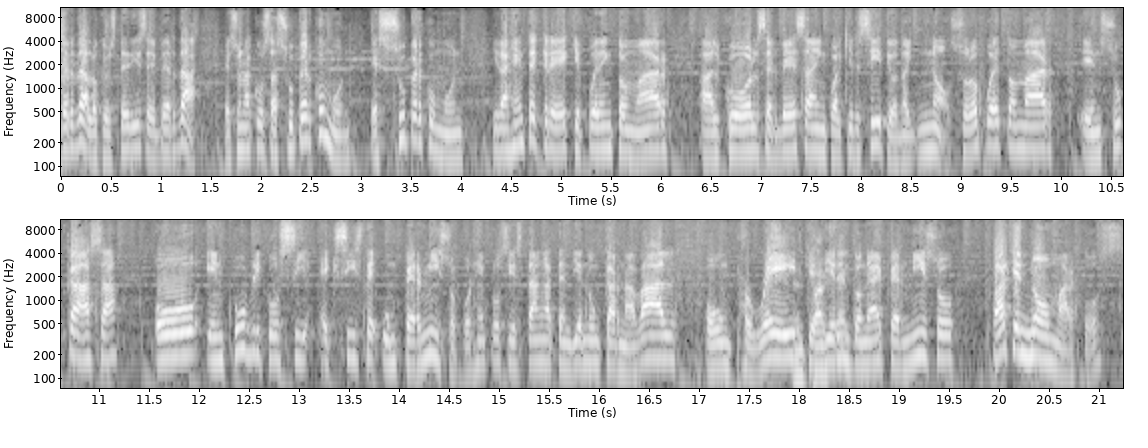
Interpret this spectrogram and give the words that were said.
verdad, lo que usted dice es verdad. Es una cosa súper común, es súper común. Y la gente cree que pueden tomar alcohol, cerveza en cualquier sitio. No, solo puede tomar en su casa o en público si existe un permiso. Por ejemplo, si están atendiendo un carnaval o un parade ¿El que tienen donde hay permiso. Parque no, Marcos.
